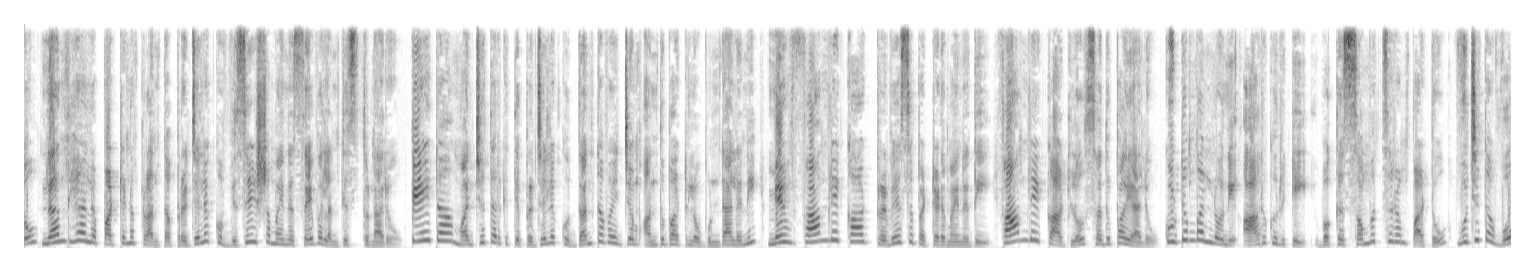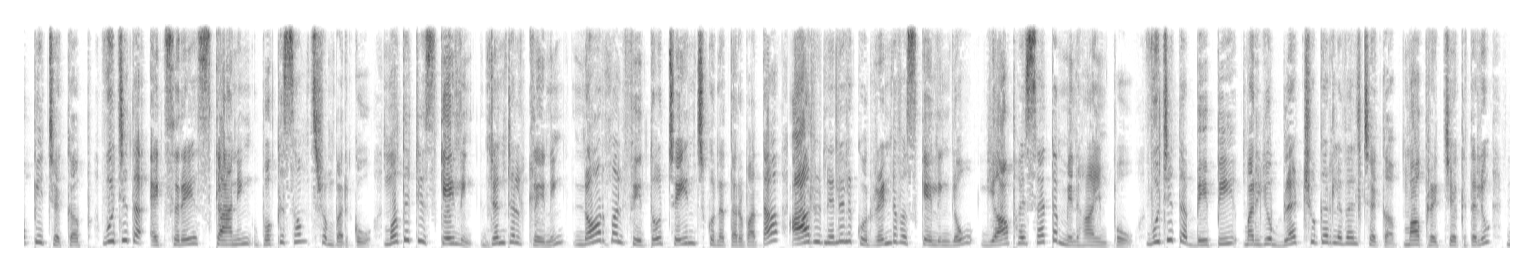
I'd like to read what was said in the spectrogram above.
నంద్యాల పట్టణ ప్రాంత ప్రజలకు విశేషమైన సేవలందిస్తున్నారు. పేద మధ్యతరగతి ప్రజలకు దంతవైద్యం అందుబాటులో ఉండాలని మేం ఫ్యామిలీ కార్డ్ ప్రవేశపెట్టడమైనది. ఫ్యామిలీ కార్డ్లో సదుపాయాలు. కుటుంబంలోని ఆరుగురికి ఒక సంవత్సరం పాటు ఉచిత ఓపీ చెకప్ ఉచిత ఎక్స్రే స్కానింగ్ ఒక సంవత్సరం వరకు. మొదటి స్కేలింగ్ డెంటల్ క్లీనింగ్ నార్మల్ ఫీతో చేయించుకున్న తర్వాత ఆరు నెలలకు రెండవ స్కేలింగ్లో యాభై శాతం మినహాయింపు. ఉచిత బీపీ మరియు బ్లడ్ షుగర్ లెవెల్ చెకప్. మా ప్రత్యేకతలు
